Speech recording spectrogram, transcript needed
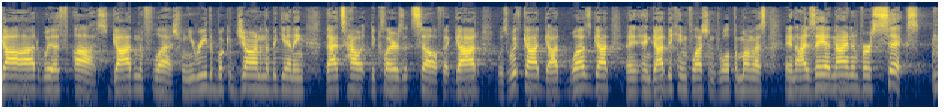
God with us, God in the flesh. When you read the book of John in the beginning, that's how it declares itself that God was with God, God was God, and God became flesh and dwelt among us. In Isaiah 9 and verse 6,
